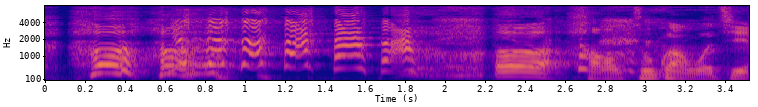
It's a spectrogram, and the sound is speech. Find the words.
哈哈，呃，好，主管我接，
